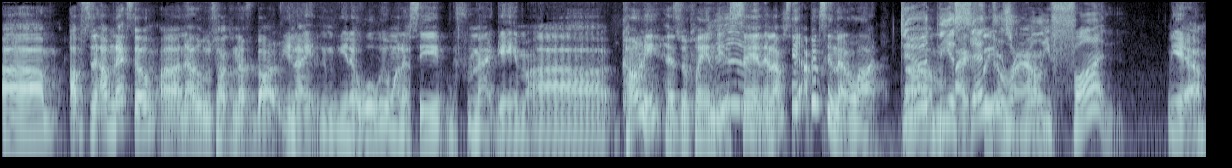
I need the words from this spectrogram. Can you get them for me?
um, up up next though, uh, now that we've talked enough about Unite and you know what we want to see from that game, uh, Coney has been playing the Ascent, and I've seen I've been seeing that a lot, Dude, um, the Ascent is around. really fun. yeah,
